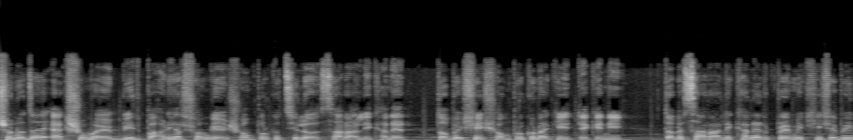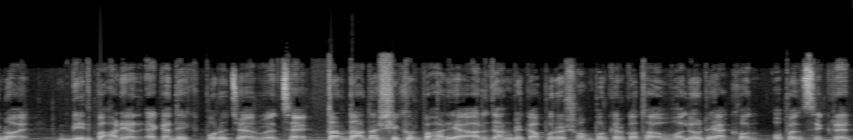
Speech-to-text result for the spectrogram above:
শোনা যায় একসময় বীর পাহাড়িয়ার সঙ্গে সম্পর্ক ছিল সারা আলী খানের। তবে সেই সম্পর্ক নাকি টেকেনি। তবে সারা আলী খানের প্রেমিক হিসেবেই নয় বীর পাহাড়িয়ার একাধিক পরিচয় রয়েছে। তার দাদা শিখর পাহাড়িয়া আর জানবি কাপুরের সম্পর্কের কথা বলিউডে এখন ওপেন সিক্রেট।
